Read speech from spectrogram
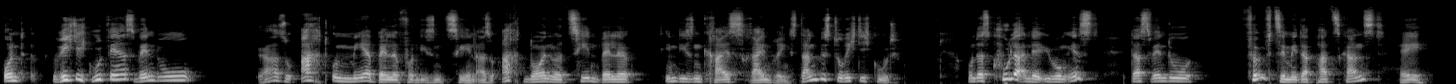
Und richtig gut wäre es, wenn du ja, so acht und mehr Bälle von diesen zehn, also acht, neun oder zehn Bälle in diesen Kreis reinbringst. Dann bist du richtig gut. Und das Coole an der Übung ist, dass wenn du 15 Meter Putts kannst, hey,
